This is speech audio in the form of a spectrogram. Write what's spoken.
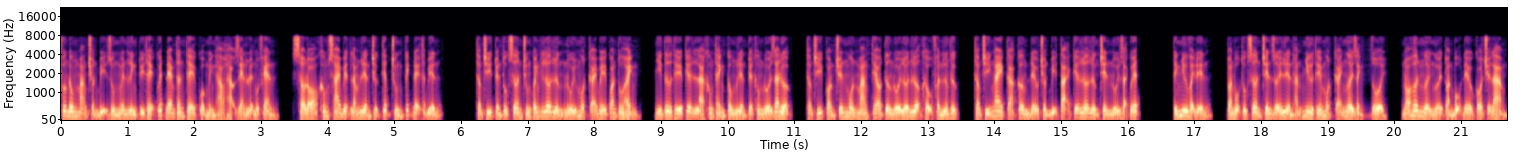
phương đông mãng chuẩn bị dùng nguyên linh túy thể quyết đem thân thể của mình hảo hảo rèn luyện một phen, sau đó không sai biệt lắm liền trực tiếp trùng kích đệ thất biến. Thậm chí tuyển thục sơn chung quanh lơ lửng núi một cái bế quan tu hành, nhìn tư thế kia là không thành công liền tuyệt không đối ra được, thậm chí còn chuyên môn mang theo tương đối lớn lượng khẩu phần lương thực, thậm chí ngay cả cơm đều chuẩn bị tại kia lơ lửng trên núi giải quyết. Tính như vậy đến, toàn bộ thục sơn trên dưới liền hắn như thế một cái người rảnh rỗi, nó hơn người người toàn bộ đều có chuyện làm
